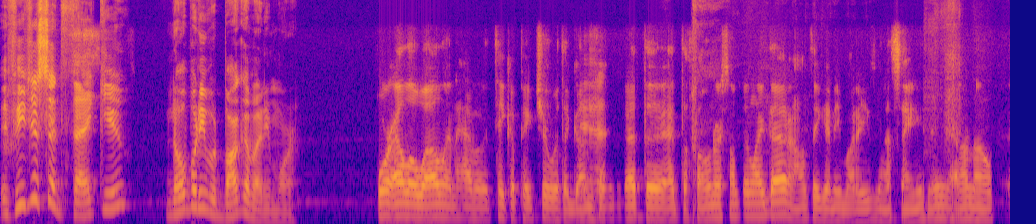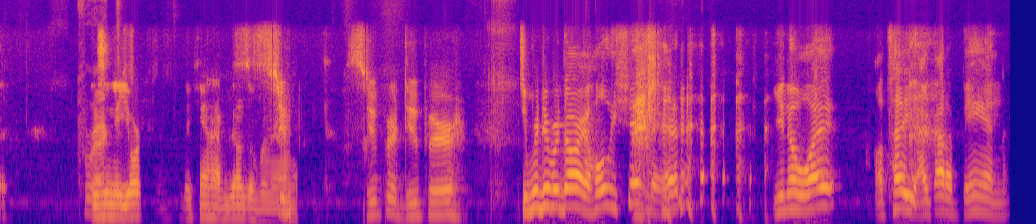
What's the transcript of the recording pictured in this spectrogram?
if he just said thank you, nobody would bug him anymore. Or LOL and have a take a picture with a gun Yeah. at the at the phone or something like that. I don't think anybody's gonna say anything. I don't know. But he's in New York. They can't have guns over there. Super, super duper. Super duper Dario, holy shit, man. you know what? I'll tell you, I got a ban.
